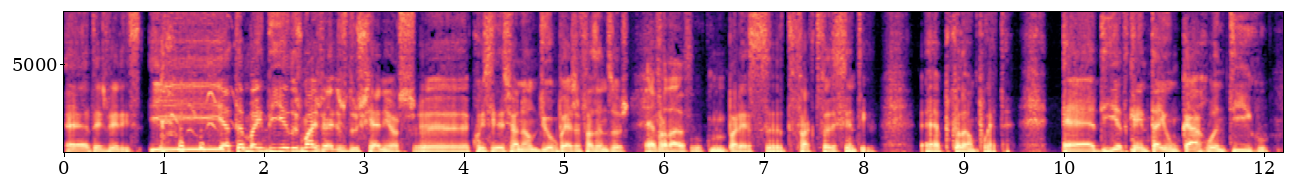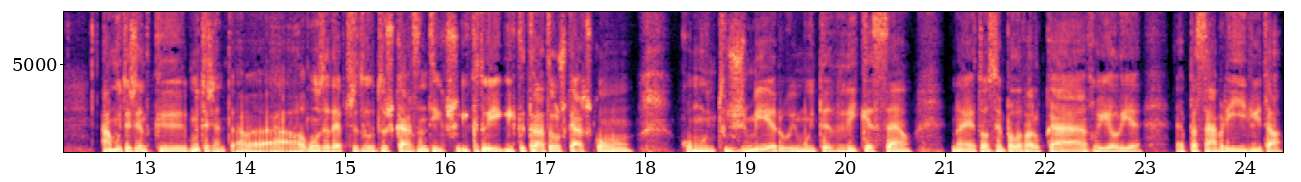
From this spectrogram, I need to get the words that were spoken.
eh, tens de ver isso. E é também dia dos mais velhos, dos séniores. Eh, coincidência ou não, Diogo Beja faz anos hoje. É verdade. O que me parece de facto fazer sentido. Eh, porque ele é um poeta. É dia de quem tem um carro antigo. Há muita gente que. Muita gente, há, há alguns adeptos do- dos carros antigos e que, e, e que tratam os carros com, com muito esmero e muita dedicação, não é? Estão sempre a lavar o carro e ali a, a passar brilho e tal.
